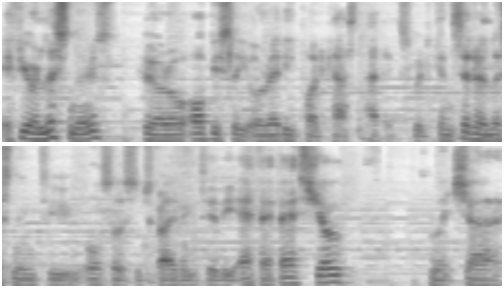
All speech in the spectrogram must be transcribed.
if your listeners who are obviously already podcast addicts, would consider listening to also subscribing to the FFS show, which uh,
